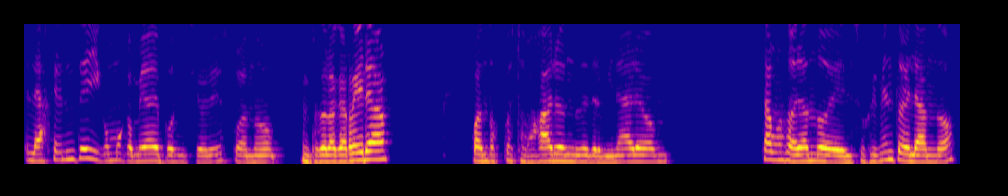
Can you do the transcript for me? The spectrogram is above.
la gente y cómo cambiaba de posiciones cuando empezó la carrera, cuántos puestos bajaron, dónde terminaron. Estamos hablando del sufrimiento de Lando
